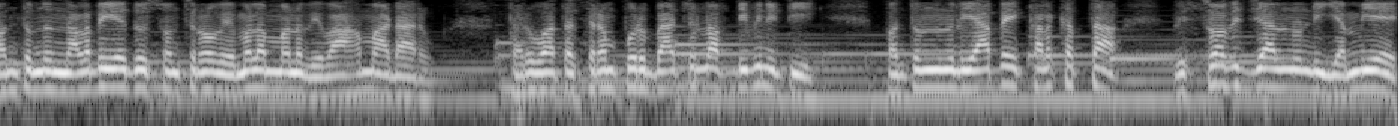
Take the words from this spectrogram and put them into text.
పంతొమ్మిది వందల నలభై ఐదు సంవత్సరం విమలమ్మను వివాహం ఆడారు తరువాత సిరంపూర్ బ్యాచులర్ ఆఫ్ డివినిటీ పంతొమ్మిది వందల యాభై కలకత్తా విశ్వవిద్యాలయం నుండి ఎంఏ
